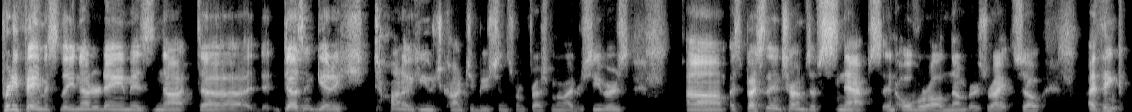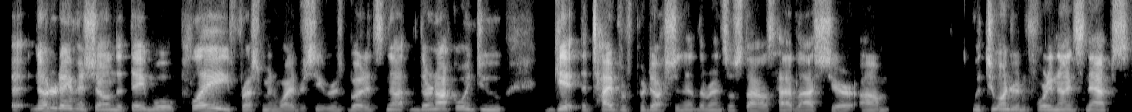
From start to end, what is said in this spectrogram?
pretty famously, Notre Dame is not uh, doesn't get a ton of huge contributions from freshman wide receivers, um, especially in terms of snaps and overall numbers, right? So, I think uh, Notre Dame has shown that they will play freshman wide receivers, but it's not they're not going to get the type of production that Lorenzo Styles had last year um, with 249 snaps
